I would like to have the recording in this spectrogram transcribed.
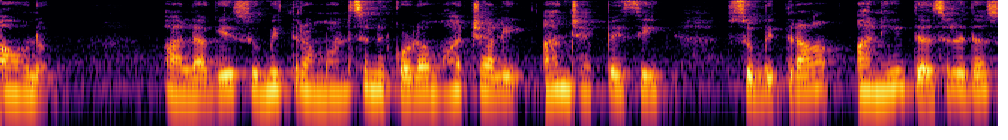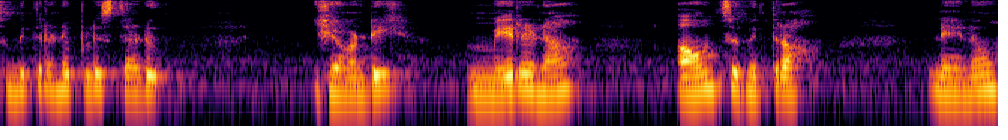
అవును. అలాగే సుమిత్ర మనసుని కూడా మార్చాలి అని చెప్పేసి సుమిత్ర అని దశరథ సుమిత్రని పిలుస్తాడు. ఏమండి మీరేనా? అవును సుమిత్ర. నేను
